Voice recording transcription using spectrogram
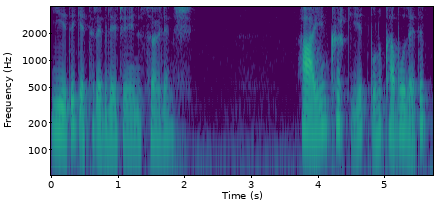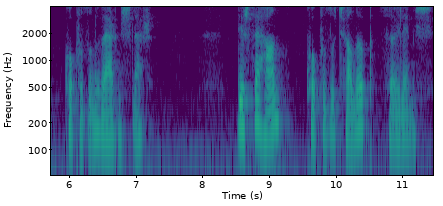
yiğidi getirebileceğini söylemiş. Hain kırk yiğit bunu kabul edip kopuzunu vermişler. Dirsehan kopuzu çalıp söylemiş.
